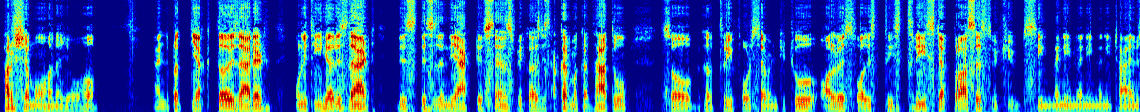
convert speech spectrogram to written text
Harsha mohana yoho. And pratyakta is added. Only thing here is that this this is in the active sense because it's akarmaka dhatu. So because 3472 always follows this three step process which you've seen many many many times.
